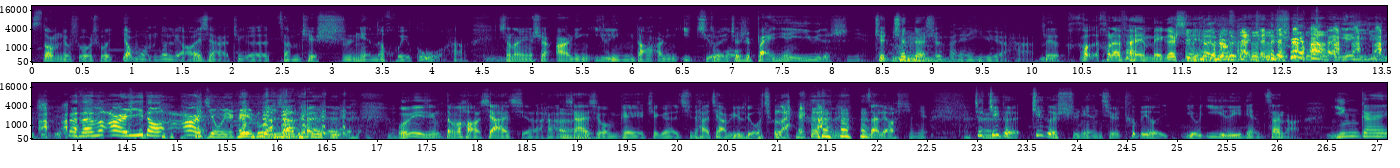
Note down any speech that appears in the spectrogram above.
Storm 就说说，要不我们就聊一下这个咱们这十年的回顾哈，相当于是二零一零到二零一九，对，这是百年一遇的十年，这真的是百年一遇哈。这后后来发现每个十年都是百年 是百年一遇。那咱们二一到二九也可以录一下，对对对。我们已经等好下一期了哈，下一期我们给这个其他嘉宾留出来再聊。十年，就这个这个十年，其实特别有有意义的一点在哪儿？应该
